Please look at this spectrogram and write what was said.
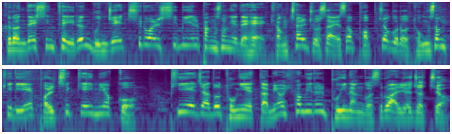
그런데 신테일은 문제의 7월 12일 방송에 대해 경찰 조사에서 법적으로 동성끼리의 벌칙 게임이었고 피해자도 동의했다며 혐의를 부인한 것으로 알려졌죠.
